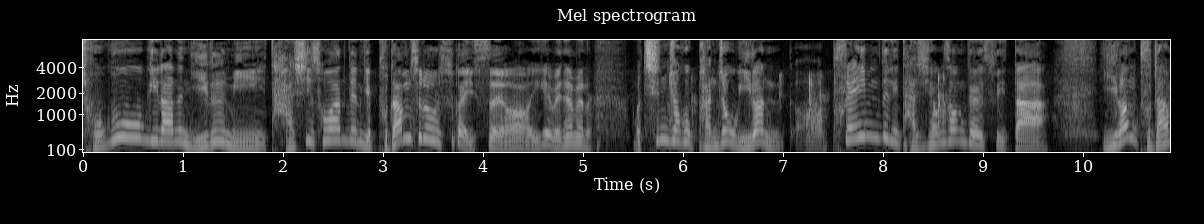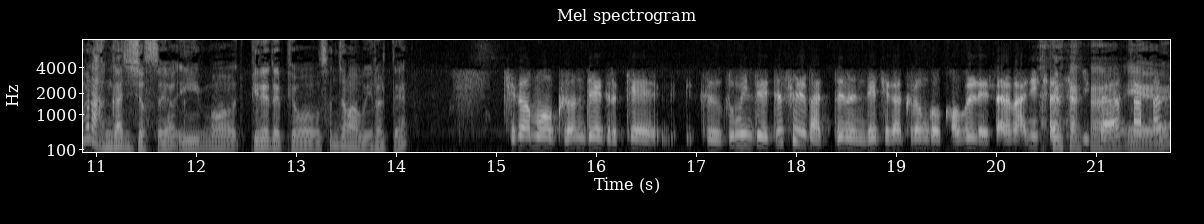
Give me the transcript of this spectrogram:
조국이라는 이름이 다시 소환되는 게 부담스러울 수가 있어요. 이게 왜냐하면 뭐 친조국, 반조국 이런 어, 프레임들이 다시 형성될 수 있다. 이런 부담은 안 가지셨어요? 이 뭐 비례대표 선정하고 이럴 때? 제가 뭐 그런데 그렇게 그 국민들의 뜻을 받드는데 제가 그런 거 겁을 낼 사람 아니지 않습니까? 예.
